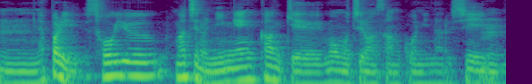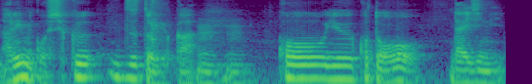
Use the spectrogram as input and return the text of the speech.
うん。やっぱりそういう街の人間関係ももちろん参考になるし、うん。ある意味こう縮図というか、うんうん。こういうことを大事に、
